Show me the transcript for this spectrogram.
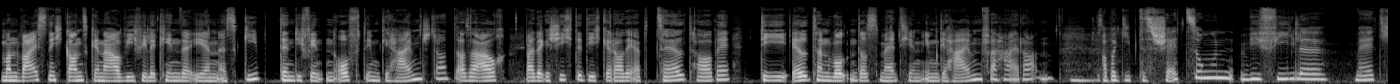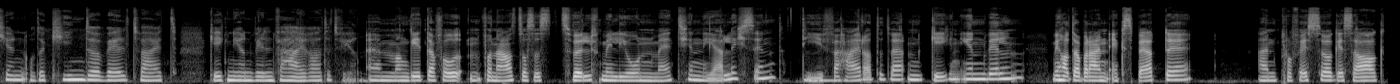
man weiß nicht ganz genau, wie viele Kinderehen es gibt, denn die finden oft im Geheimen statt. Also auch bei der Geschichte, die ich gerade erzählt habe, die Eltern wollten das Mädchen im Geheimen verheiraten. Aber gibt es Schätzungen, wie viele Mädchen oder Kinder weltweit gegen ihren Willen verheiratet werden? Ähm, man geht davon aus, dass es 12 Millionen Mädchen jährlich sind, die mhm. verheiratet werden gegen ihren Willen. Mir hat aber ein Experte ein Professor gesagt,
